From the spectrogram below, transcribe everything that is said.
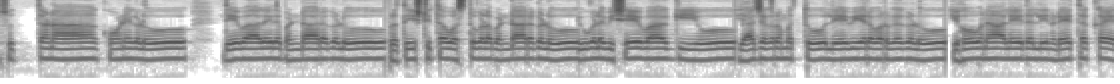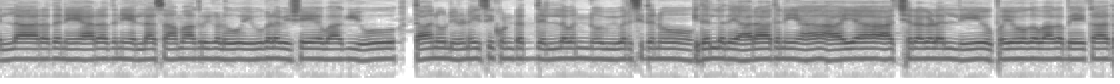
ಸುತ್ತಣ ಕೋಣೆಗಳು, ದೇವಾಲಯದ ಭಂಡಾರಗಳು, ಪ್ರತಿಷ್ಠಿತ ವಸ್ತುಗಳ ಭಂಡಾರಗಳು, ಇವುಗಳ ವಿಷಯವಾಗಿಯೂ ಯಾಜಕರ ಮತ್ತು ಲೇವಿಯರ ವರ್ಗಗಳು, ಯಹೋವನ ಆಲಯದಲ್ಲಿ ನಡೆಯತಕ್ಕ ಎಲ್ಲಾ ಆರಾಧನೆ ಆರಾಧನೆ ಎಲ್ಲಾ ಸಾಮಗ್ರಿಗಳು, ಇವುಗಳ ವಿಷಯವಾಗಿಯೂ ತಾನು ನಿರ್ಣಯಿಸಿಕೊಂಡದ್ದೆಲ್ಲವನ್ನು ವಿವರಿಸಿದನು. ಇದಲ್ಲದೆ ಆರಾಧನೆಯ ಆಯಾ ಆಚರಗಳಲ್ಲಿ ಉಪಯೋಗವಾಗಬೇಕಾದ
